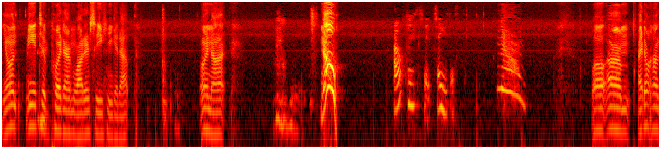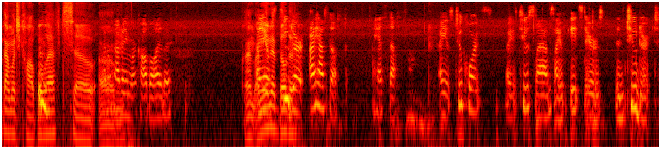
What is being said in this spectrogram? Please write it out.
You want me to pour down water so you can get up? Or not? No! I'll fix it. Jesus. No! Well, um, I don't have that much cobble left, so, um, I don't have any more cobble either. I'm, I I'm gonna build two a... dirt. I have stuff. I have stuff. I have two quartz. I have two slabs. I have eight stairs and two dirt.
